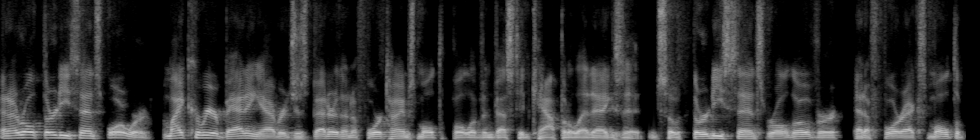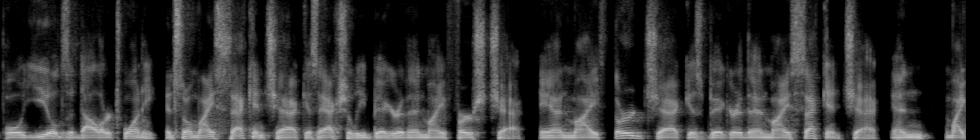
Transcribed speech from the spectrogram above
and I rolled 30 cents forward. My career batting average is better than a four times multiple of invested capital at exit. And so 30 cents rolled over at a 4x multiple yields a dollar 20. And so my second check is actually bigger than my first check. And my third check is bigger than my second check. And my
